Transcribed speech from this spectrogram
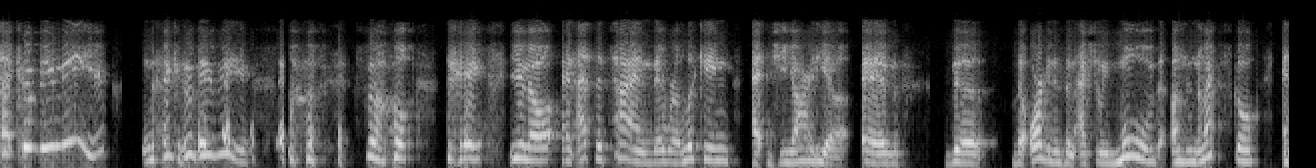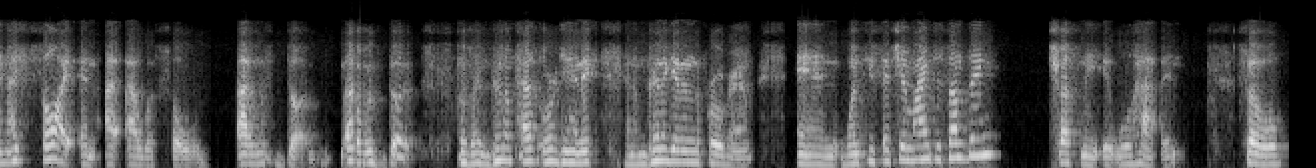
that could be me. That could be me. so they, you know, and at the time they were looking at Giardia and the the organism actually moved under the microscope, and I saw it, and I, I was sold. I was done. I was done. I was like, I'm gonna pass organic, and I'm gonna get in the program. And once you set your mind to something, trust me, it will happen. So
